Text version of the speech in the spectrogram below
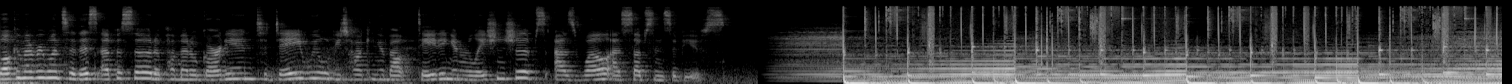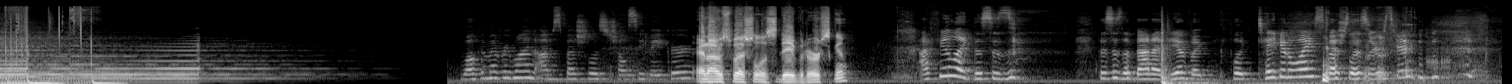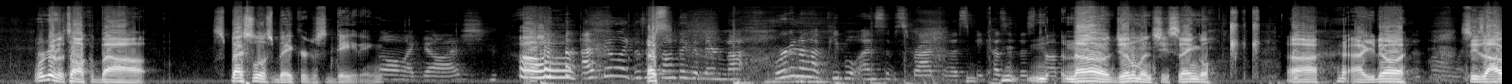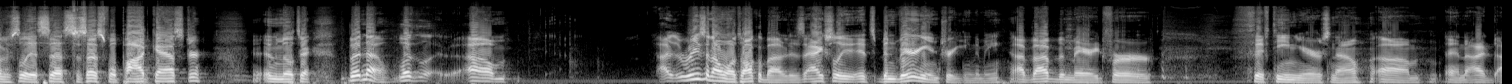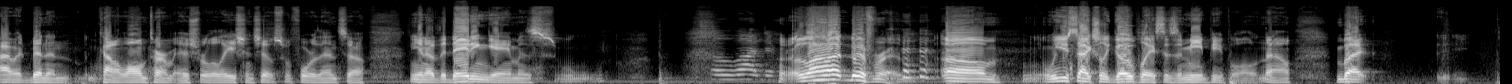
Welcome, everyone, to this episode of Palmetto Guardian. Today, we will be talking about dating and relationships as well as substance abuse. Welcome, everyone. I'm Specialist Chelsea Baker. And I'm Specialist David Erskine. I feel like this is this is a bad idea, but take it away, Specialist Erskine. We're going to talk about Specialist Baker's dating. oh my gosh. Uh, I feel like this is something that they're not. We're gonna have people unsubscribe to us because of this topic. no, gentlemen, she's single. Uh, how you doing? my She's obviously a su- successful podcaster in the military. But no, let, um, I, the reason I want to talk about it is actually it's been very intriguing to me. I've, I've been married for 15 years now, um, and I I had been in kind of long term ish relationships before then. So, you know, the dating game is A lot different. a lot different. um, we used to actually go places and meet people now, but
